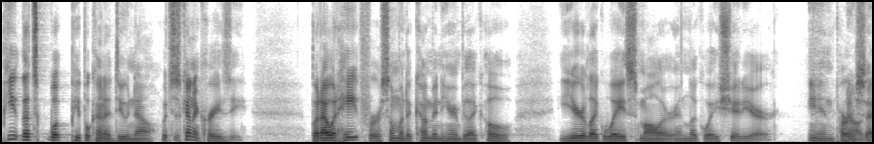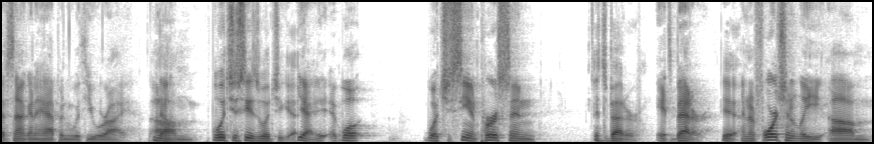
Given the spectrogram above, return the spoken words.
pe- that's what people kind of do now, which is kind of crazy. But I would hate for someone to come in here and be like, oh, you're like way smaller and look way shittier in person. No, that's not going to happen with you or I. No. Um, what you see is what you get. yeah. it- Well, what you see in person, It's better. it's better. Yeah. And unfortunately, um,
